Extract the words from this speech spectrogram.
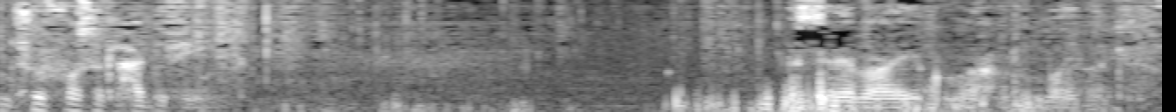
نشوف وصلت لحد فين. السلام عليكم ورحمة الله وبركاته.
